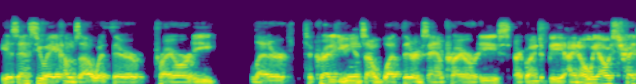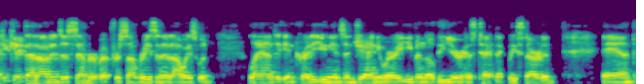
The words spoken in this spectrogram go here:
is NCUA comes out with their priority letter to credit unions on what their exam priorities are going to be. I know we always try to get that out in December, but for some reason it always would land in credit unions in January, even though the year has technically started. And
